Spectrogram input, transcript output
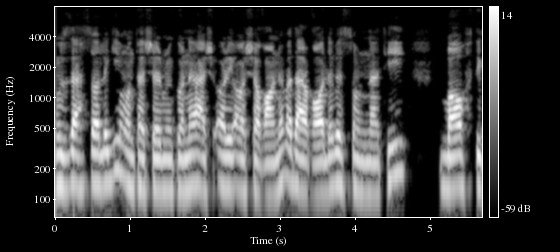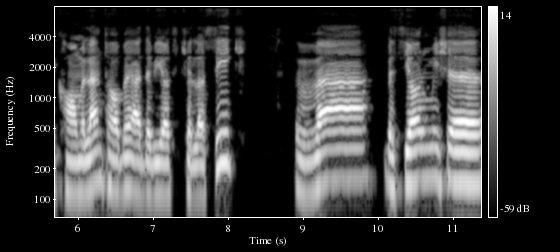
19 سالگی منتشر می‌کنه اشعاری عاشقانه و در قالب سنتی بافتی کاملا تابع ادبیات کلاسیک و بسیار میشه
